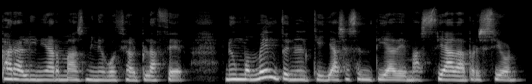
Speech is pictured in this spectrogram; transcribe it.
para alinear más mi negocio al placer, en un momento en el que ya se sentía demasiada presión.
